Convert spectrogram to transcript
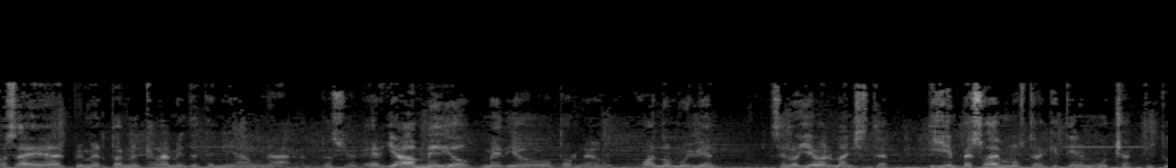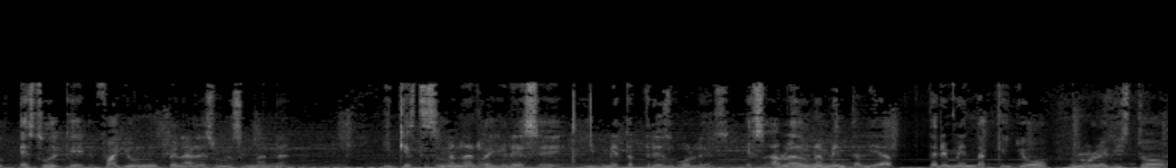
O sea, era el primer torneo que realmente tenía una actuación. Llevaba medio, medio torneo jugando muy bien. Se lo lleva al Manchester y empezó a demostrar que tiene mucha actitud. Esto de que falló un penal hace una semana y que esta semana regrese y meta tres goles, es, habla de una mentalidad tremenda que yo no le he visto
